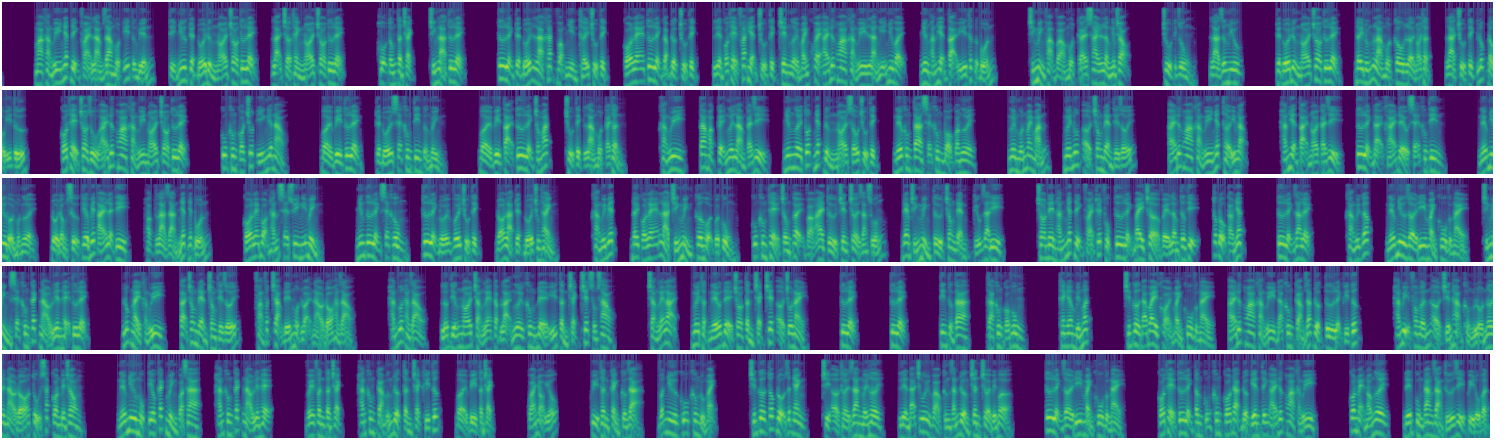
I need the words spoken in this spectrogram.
Mà khẳng uy nhất định phải làm ra một ít ứng biến, tỉ như tuyệt đối đừng nói cho tư lệnh, lại trở thành nói cho tư lệnh. Hộ tống tần trạch chính là tư lệnh. Tư lệnh tuyệt đối là khát vọng nhìn thấy chủ tịch, có lẽ tư lệnh gặp được chủ tịch, liền có thể phát hiện chủ tịch trên người mánh khỏe ái đức hoa khẳng uy là nghĩ như vậy, nhưng hắn hiện tại ý thức được bốn. Chính mình phạm vào một cái sai lầm nghiêm trọng. Chủ tịch dùng là dương mưu tuyệt đối đừng nói cho tư lệnh, đây đúng là một câu lời nói thật, là chủ tịch lúc đầu ý tứ có thể cho dù ái đức hoa khẳng uy nói cho tư lệnh, cũng không có chút ý nghĩa nào. Bởi vì tư lệnh tuyệt đối sẽ không tin tưởng mình. Bởi vì tại tư lệnh trong mắt, chủ tịch là một cái thần. Khẳng uy, ta mặc kệ ngươi làm cái gì, nhưng ngươi tốt nhất đừng nói xấu chủ tịch, nếu không ta sẽ không bỏ qua ngươi. Ngươi muốn may mắn, ngươi núp ở trong đèn thế giới. Ái đức hoa khẳng uy nhất thời im lặng. Hắn hiện tại nói cái gì, tư lệnh đại khái đều sẽ không tin. Nếu như đổi một người, đổi đồng sự kia biết ái lệ ti, hoặc là giản nhất nhất bốn, có lẽ bọn hắn sẽ suy nghĩ mình. Nhưng tư lệnh sẽ không, tư lệnh đối với chủ tịch, đó là tuyệt đối trung thành khang uy biết, đây có lẽ là chính mình cơ hội cuối cùng, cũng không thể trông cậy vào ai từ trên trời giáng xuống, đem chính mình từ trong đèn cứu ra đi. Cho nên hắn nhất định phải thuyết phục tư lệnh bay trở về lâm tương thị, tốc độ cao nhất. Tư lệnh ra lệnh. Khang uy gấp, nếu như rời đi mảnh khu vực này, chính mình sẽ không cách nào liên hệ tư lệnh. Lúc này khả uy, tại trong đèn trong thế giới phản phất chạm đến một loại nào đó hàng rào. Hắn vuốt hàng rào, lớn tiếng nói chẳng lẽ cặp lại ngươi không để ý tần trạch chết sống sao? Chẳng lẽ lại, ngươi thật nếu để cho tần trạch chết ở chỗ này? Tư lệnh tư lệnh, tin tưởng ta ta không có vung thanh âm biến mất. Chiến cơ đã bay khỏi mảnh khu vực này, ái đức hoa khẳng uy đã không cảm giác được tư lệnh khí tức. Hắn bị phong ấn ở chiến hạm khổng lồ nơi nào đó tủ sắt con bên trong. Nếu như mục tiêu cách mình quá xa, hắn không cách nào liên hệ. Về phần tần trạch, hắn không cảm ứng được tần trạch khí tức, bởi vì tần trạch quá nhỏ yếu. Quỷ thần cảnh cương giả vẫn như cũ không đủ mạnh. Chiến cơ tốc độ rất nhanh, chỉ ở thời gian mấy hơi, liền đã chui vào cứng rắn đường chân trời bến mở. tư lệnh rời đi mảnh khu vực này. Có thể tư lệnh tâm cũng không có đạt được yên tĩnh ái đức hoa khẳng uy. Con mẹ nó ngươi, đến cùng đang giảng thứ gì quỷ đồ vật?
